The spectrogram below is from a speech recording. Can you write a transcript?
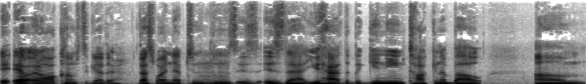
it, it all comes together. That's why neptune mm-hmm. blues is is that. You have the beginning talking about um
